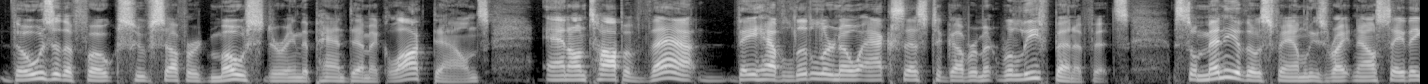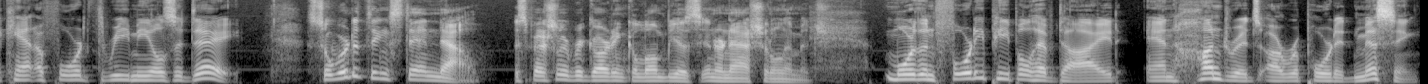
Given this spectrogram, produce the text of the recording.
Those are the folks who've suffered most during the pandemic lockdowns. And on top of that, they have little or no access to government relief benefits. So many of those families right now say they can't afford three meals a day. So, where do things stand now, especially regarding Colombia's international image? More than 40 people have died, and hundreds are reported missing.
